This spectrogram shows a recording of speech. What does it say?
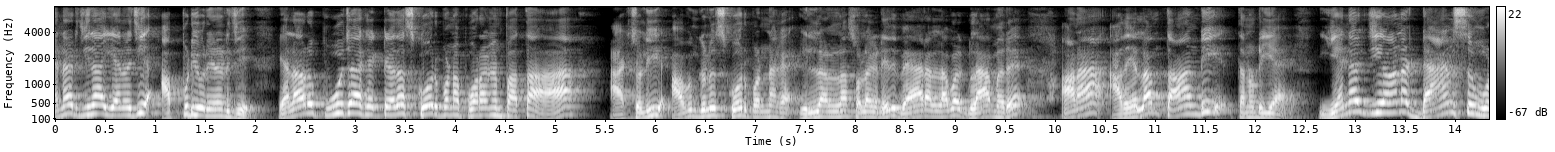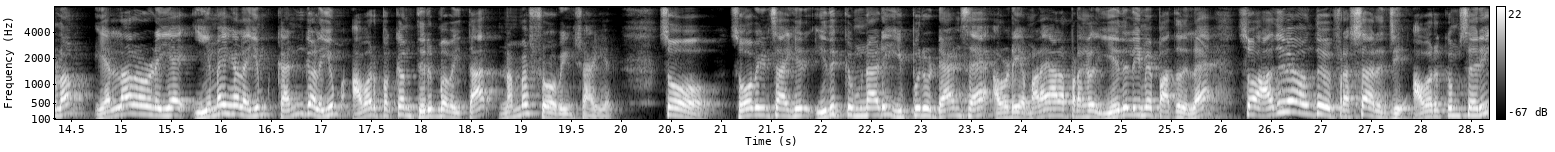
எனர்ஜினா எனர்ஜி அப்படி ஒரு எனர்ஜி எல்லாரும் பூஜா ஹெக்டே தான் ஸ்கோர் பண்ண போகிறாங்கன்னு பார்த்தா ஆக்சுவலி அவங்களும் ஸ்கோர் பண்ணாங்க. இல்லைன்னா சொல்ல கிடையாது வேற லெவல் கிளாமரு ஆனால் அதையெல்லாம் தாண்டி தன்னுடைய எனர்ஜியான டான்ஸ் மூலம் எல்லாருடைய இமைகளையும் கண்களையும் அவர் பக்கம் திரும்ப வைத்தார் நம்ம ஷோபின் ஷாகிர் ஸோ சோபின் சாகிர் இதுக்கு முன்னாடி இப்போ ஒரு டான்ஸை அவருடைய மலையாள படங்கள் எதுலேயுமே பார்த்ததில்ல. ஸோ அதுவே வந்து ஃப்ரெஷ்ஷாக இருந்துச்சு. அவருக்கும் சரி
